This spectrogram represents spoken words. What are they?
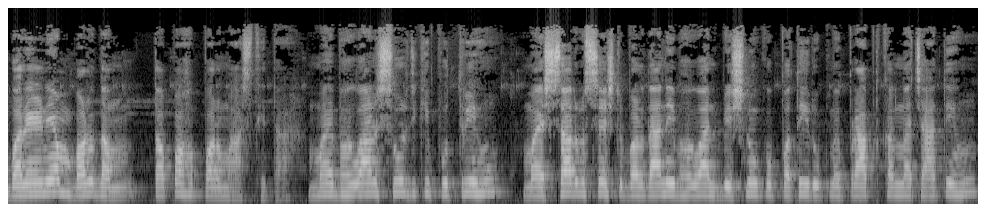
वरेण्यम वरदम तपह परमास्थिता। मैं भगवान सूर्य की पुत्री हूँ। मैं सर्वश्रेष्ठ वरदानी भगवान विष्णु को पति रूप में प्राप्त करना चाहती हूँ,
